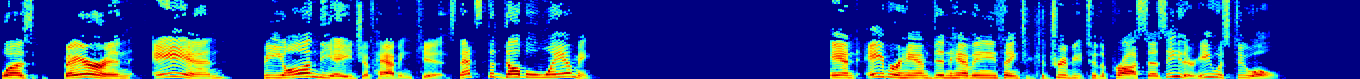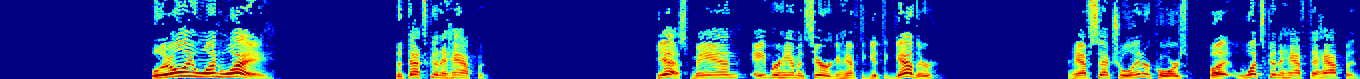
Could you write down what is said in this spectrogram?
was barren and beyond the age of having kids. That's the double whammy. And Abraham didn't have anything to contribute to the process either. He was too old. Well, there's only one way that that's going to happen. Yes, man, Abraham and Sarah are going to have to get together and have sexual intercourse, but what's going to have to happen?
